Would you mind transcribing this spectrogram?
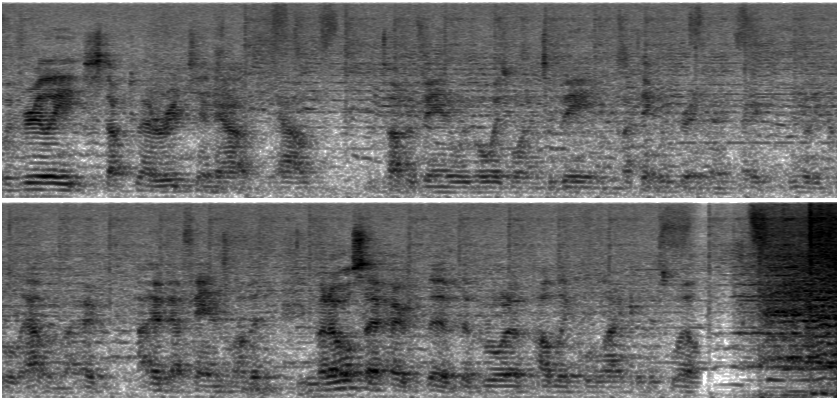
we've really stuck to our roots and our, our type of band we've always wanted to be. And I think we've written a, a really cool album. I hope I hope our fans love it, but I also hope the, the broader public will like it as well.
